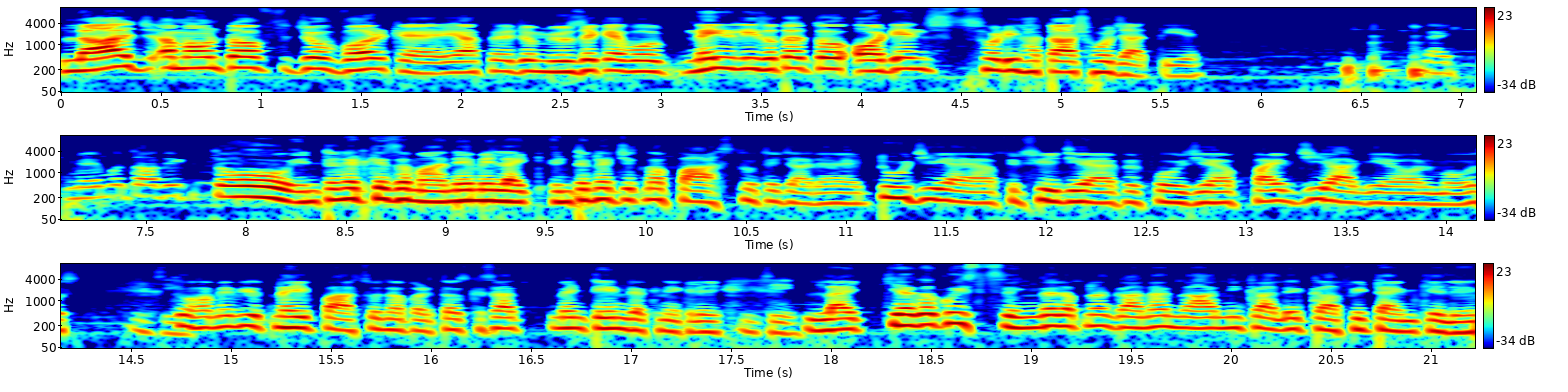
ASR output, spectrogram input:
लार्ज अमाउंट ऑफ़ जो वर्क है या फिर जो म्यूज़िक है वो नहीं रिलीज़ होता है तो ऑडियंस थोड़ी हताश हो जाती है। लाइक like, मेरे मुताबिक तो इंटरनेट के ज़माने में लाइक like, इंटरनेट जितना फास्ट होते जा रहा है टू जी आया फिर थ्री जी आया फिर फोर जी आया फाइव जी आ गया ऑलमोस्ट तो हमें भी उतना ही फास्ट होना पड़ता है उसके साथ मेंटेन रखने के लिए। लाइक कि अगर कोई सिंगर अपना गाना ना निकाले काफ़ी टाइम के लिए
